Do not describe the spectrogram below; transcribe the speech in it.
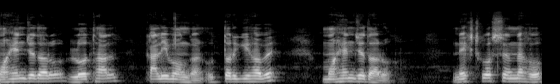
মহেঞ্জোদারো, লোথাল, কালীবঙ্গান। উত্তর কী হবে? মহেঞ্জোদারো। নেক্সট কোশ্চেন দেখো।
